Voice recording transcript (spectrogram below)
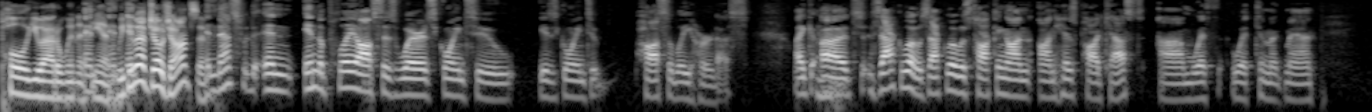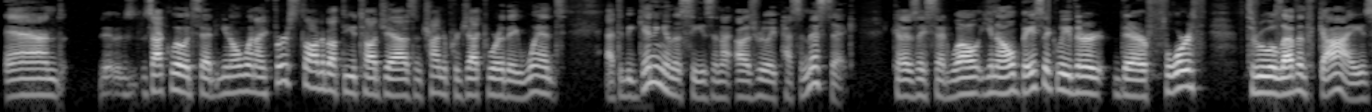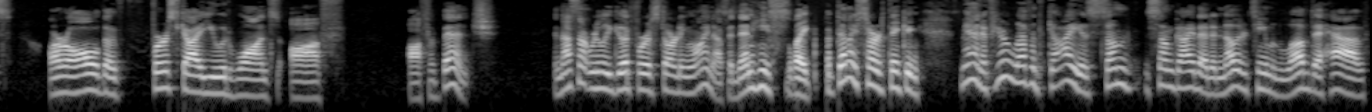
pull you out a win at and, the end. And, we do and, have Joe Johnson, and that's and in the playoffs is where it's going to is going to possibly hurt us. Like mm-hmm. uh, Zach Lowe, Zach Lowe was talking on on his podcast um, with with Tim McMahon, and Zach Lowe had said, you know, when I first thought about the Utah Jazz and trying to project where they went at the beginning of the season, I, I was really pessimistic because they said, well, you know, basically their their fourth through eleventh guys are all the first guy you would want off off a bench. And that's not really good for a starting lineup. And then he's like, but then I started thinking, man, if your 11th guy is some some guy that another team would love to have,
